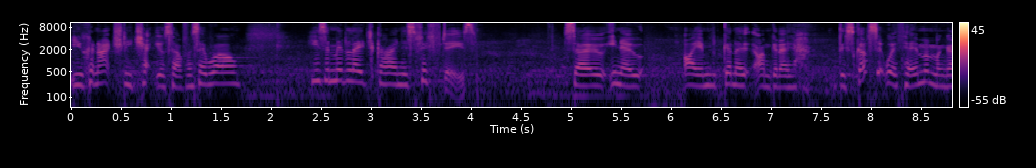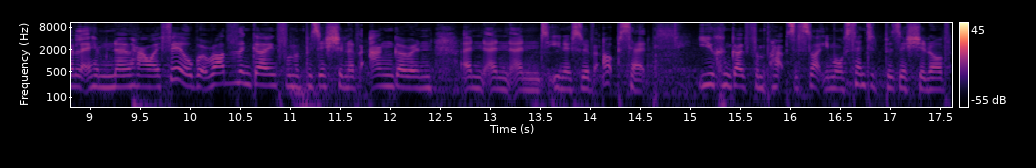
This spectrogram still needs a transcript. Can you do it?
you can actually check yourself and say, well, he's a middle aged guy in his 50s So, you know, I am gonna, I'm gonna discuss it with him and I'm going to let him know how I feel. But rather than going from a position of anger and, and, and, and you know, sort of upset, you can go from perhaps a slightly more centered position of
